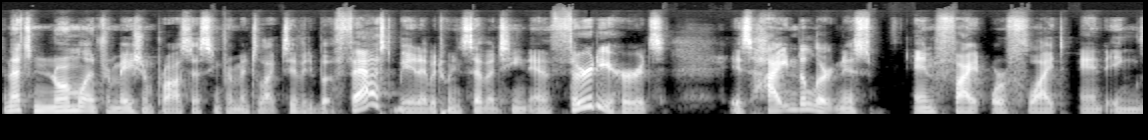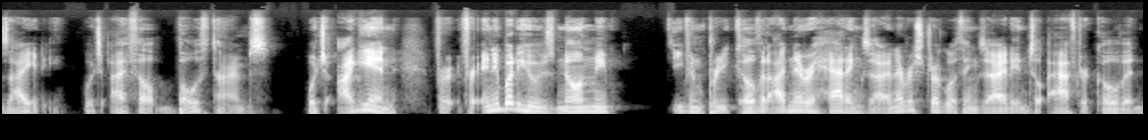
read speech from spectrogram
and that's normal information processing for mental activity. But fast beta, between 17 and 30 hertz, is heightened alertness and fight or flight and anxiety, which I felt both times. Which, again, for, for anybody who's known me even pre COVID, I never had anxiety. I never struggled with anxiety until after COVID.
